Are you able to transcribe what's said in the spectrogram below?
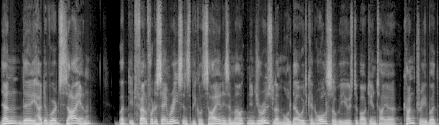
Then they had the word Zion, but it fell for the same reasons because Zion is a mountain in Jerusalem, although it can also be used about the entire country. But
